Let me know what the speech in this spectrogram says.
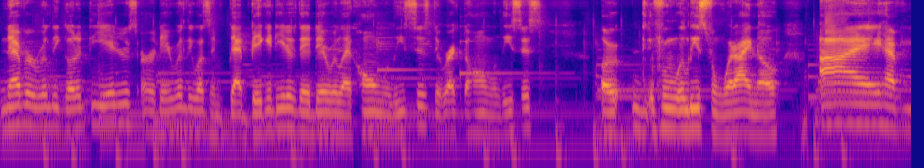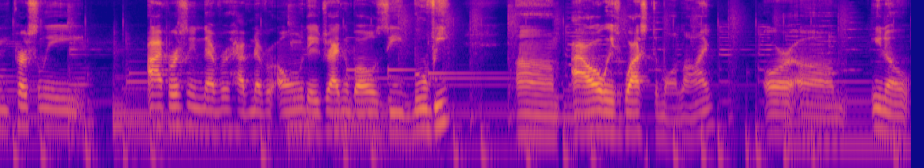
never really go to theaters, or they really wasn't that big in theaters. They they were like home releases, direct to home releases, or from at least from what I know. I have personally, I personally never have never owned a Dragon Ball Z movie. Um, I always watched them online, or um, you know,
